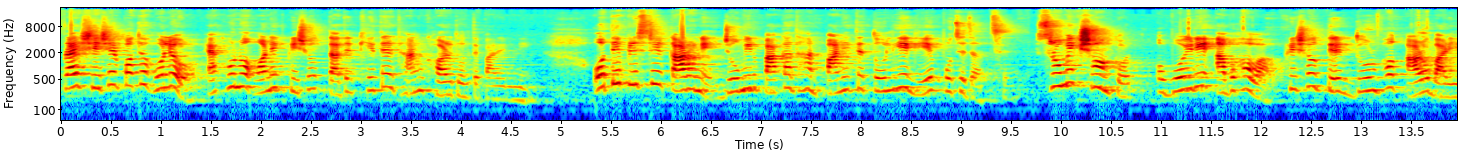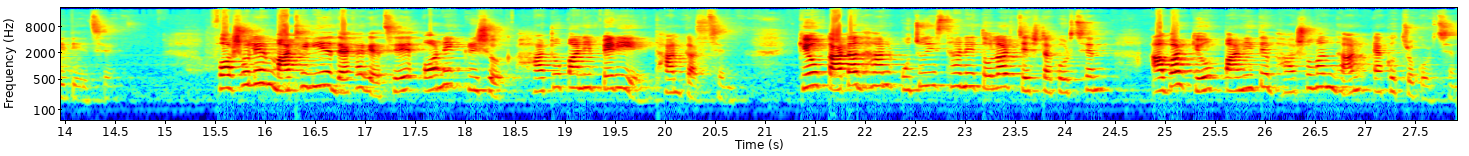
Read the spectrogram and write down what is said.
প্রায় শেষের পথে হলেও এখনও অনেক কৃষক তাদের ক্ষেতের ধান ঘরে তুলতে পারেননি। অতিবৃষ্টির কারণে জমির পাকা ধান পানিতে তলিয়ে গিয়ে পচে যাচ্ছে। শ্রমিক সংকট ও বৈরী আবহাওয়া কৃষকদের দুর্ভোগ আরও বাড়িয়ে দিয়েছে। ফসলের মাঠে গিয়ে দেখা গেছে, অনেক কৃষক হাঁটু পানি পেরিয়ে ধান কাটছেন। কেউ কাটা ধান উঁচু স্থানে তোলার চেষ্টা করছেন, আবার কেউ পানিতে ভাসমান ধান একত্র করছেন।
